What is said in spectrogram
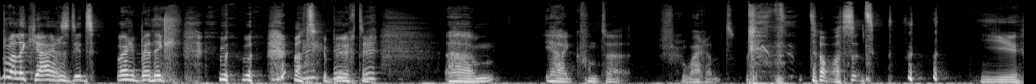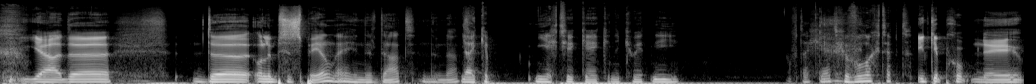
Welk jaar is dit? Waar ben ik? Wat gebeurt er? Ehm, ja, ik vond dat verwarrend. dat was het. Ja, ja, de, de Olympische Spelen, hè, inderdaad, inderdaad. Ja, ik heb niet echt gekeken. Ik weet niet of dat jij het gevolgd hebt. Ik heb. Nee,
